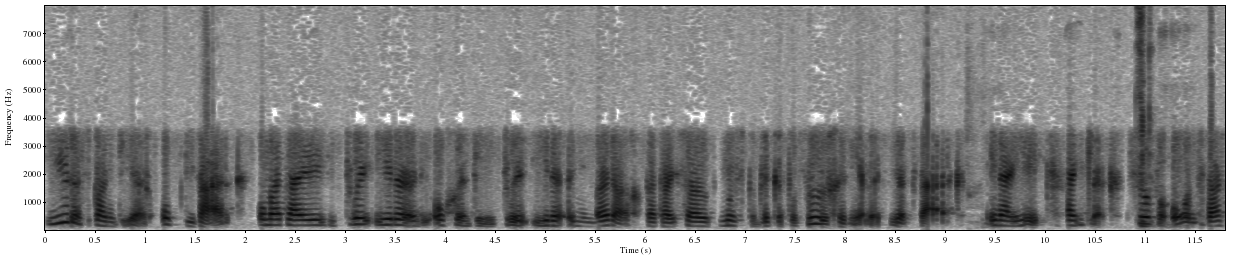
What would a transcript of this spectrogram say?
ure spandeer op die werk omdat hy die 2 ure in die oggend en die 2 ure in die middag wat hy sou moes publieke vervoer geneem het, weer werk. En hy het eintlik so vir ons was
